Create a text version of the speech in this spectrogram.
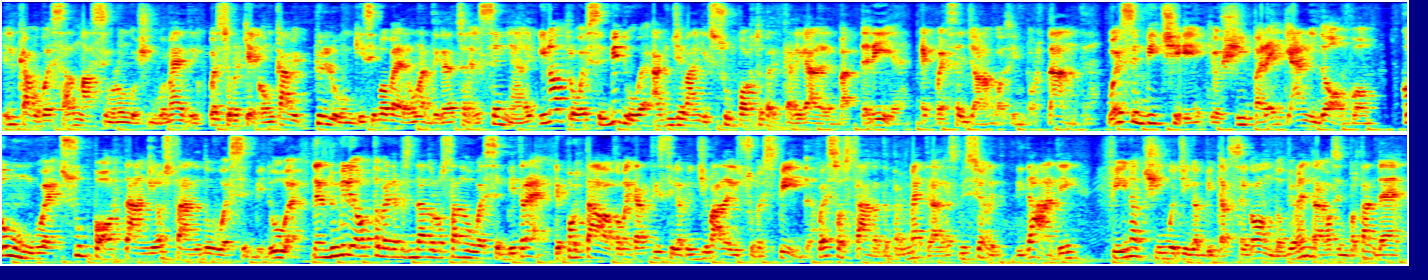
il cavo può essere al massimo lungo 5 metri. Questo perché con cavi più lunghi si può avere una degradazione del segnale. Inoltre USB 2 aggiungeva anche il supporto per caricare le batterie e questa è già una cosa importante. USB-C, che uscì parecchi anni dopo, comunque supporta anche lo standard USB 2. Nel 2008 venne presentato lo standard USB 3 che portava come caratteristica principale il super speed. Questo standard permette la trasmissione di dati fino a 5 gigabit al secondo. Ovviamente la cosa importante è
